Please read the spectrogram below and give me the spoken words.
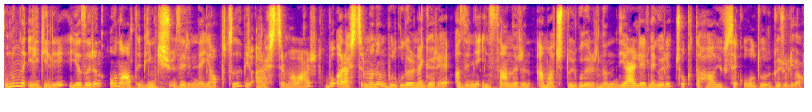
Bununla ilgili yazarın 16 bin kişi üzerinde yaptığı bir araştırma var. Bu araştırmanın bulgularına göre azimli insanların amaç duygularının diğerlerine göre çok daha yüksek olduğu görülüyor.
